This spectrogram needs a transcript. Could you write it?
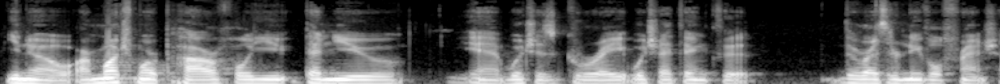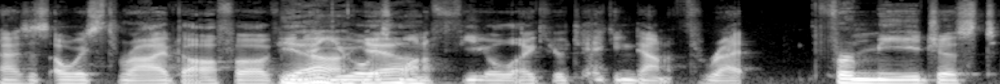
you know, are much more powerful you, than you, yeah, which is great. Which I think that the Resident Evil franchise has always thrived off of. You know, Yeah, you always yeah. want to feel like you're taking down a threat. For me, just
